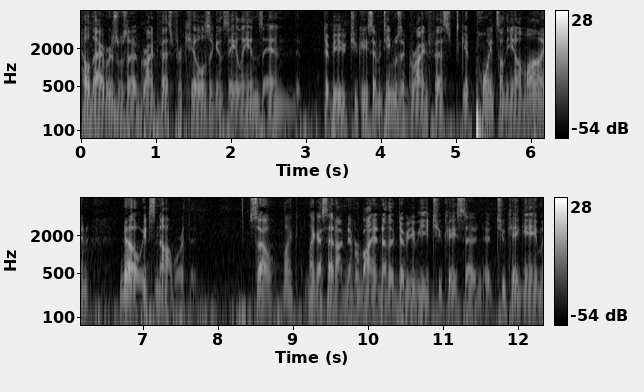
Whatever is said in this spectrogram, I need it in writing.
Helldivers was a grind fest for kills against aliens, and W2K17 was a grind fest to get points on the online. No, it's not worth it. So, like like I said, I'm never buying another WWE 2K se- uh, 2K game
